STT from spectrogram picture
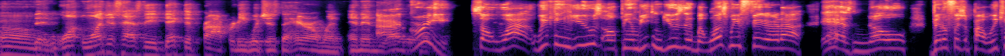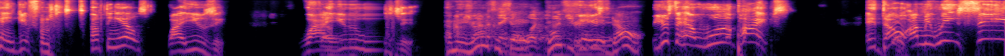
Um, the- one, one just has the addictive property, which is the heroin, and then the I other- agree. So why we can use opium, we can use it, but once we figure it out, it has no beneficial power we can't get from something else. Why use it? Why So- use it? I mean, I'm trying to to think of what who's to country say it don't? We used to have wood pipes. It don't. I mean, we see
